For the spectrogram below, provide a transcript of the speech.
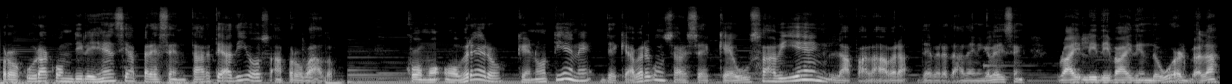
Procura con diligencia presentarte a Dios aprobado, como obrero que no tiene de qué avergonzarse, que usa bien la palabra de verdad. En inglés dicen rightly dividing the word, ¿verdad?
